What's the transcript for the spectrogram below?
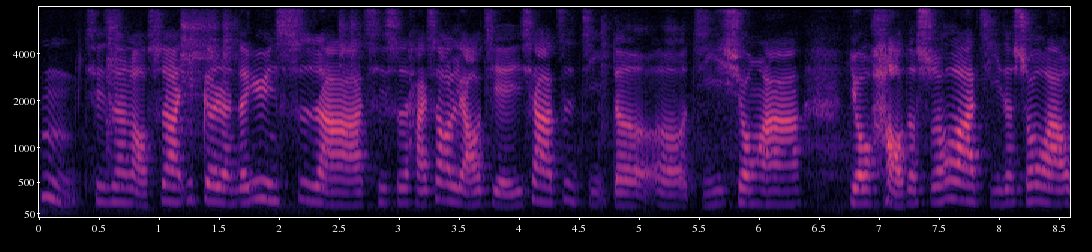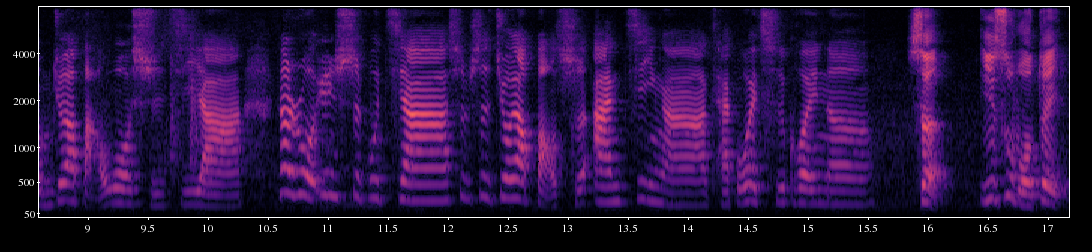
嗯，其实老师啊，一个人的运势啊，其实还是要了解一下自己的呃吉凶啊。有好的时候啊，吉的时候啊，我们就要把握时机啊。那如果运势不佳，是不是就要保持安静啊，才不会吃亏呢？是。于是我对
